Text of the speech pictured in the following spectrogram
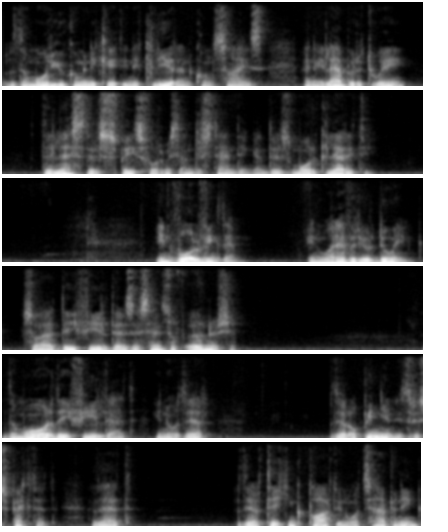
The more you communicate in a clear and concise and elaborate way, the less there's space for misunderstanding and there's more clarity. Involving them in whatever you're doing so that they feel there's a sense of ownership. The more they feel that you know their their opinion is respected, that they're taking part in what's happening,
